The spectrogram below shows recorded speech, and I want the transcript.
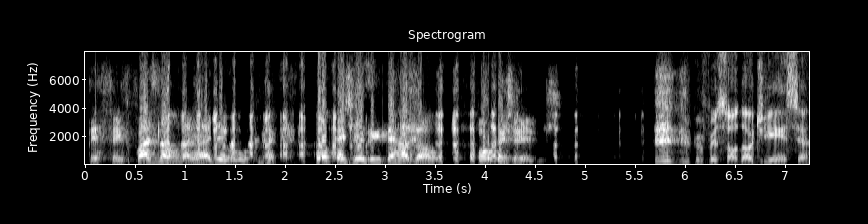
Perfeito, quase não. Na verdade, eu... poucas vezes ele tem razão. Poucas vezes. O pessoal da audiência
